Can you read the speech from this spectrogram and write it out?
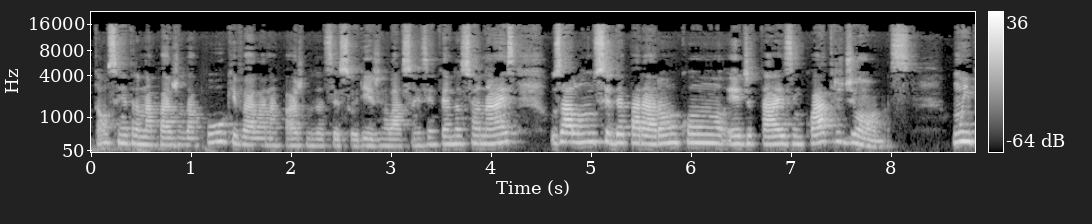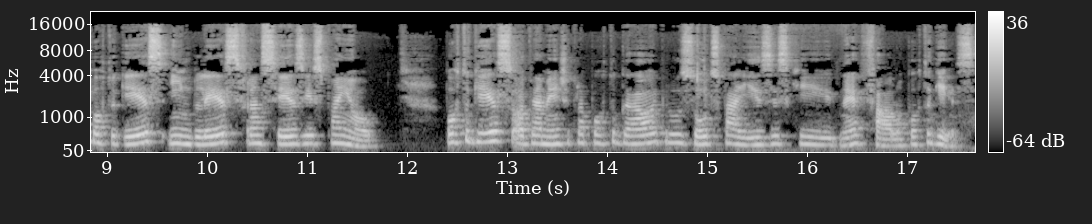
Então, você entra na página da PUC, vai lá na página da Assessoria de Relações Internacionais, os alunos se depararão com editais em quatro idiomas: um em português, em inglês, francês e espanhol. Português, obviamente, para Portugal e para os outros países que né, falam português.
